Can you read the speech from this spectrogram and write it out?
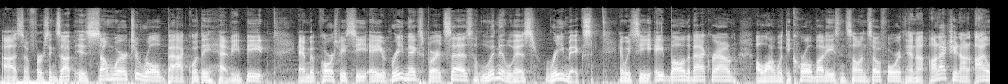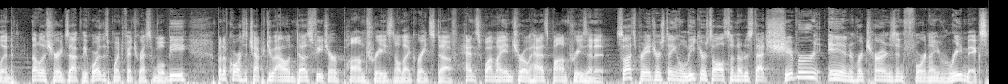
Uh, so first things up is Somewhere to Roll Back with a Heavy Beat. And of course, we see a remix where it says Limitless Remix. And we see 8 Ball in the background, along with the Coral Buddies and so on and so forth. And uh, on actually on an island, not really sure exactly where this point of interest will be. But of course, the Chapter 2 island does feature palm trees and all that great stuff. Hence why my intro has palm trees in it. So that's pretty interesting. Leakers also noticed that Shiver In returns in Fortnite Remix.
